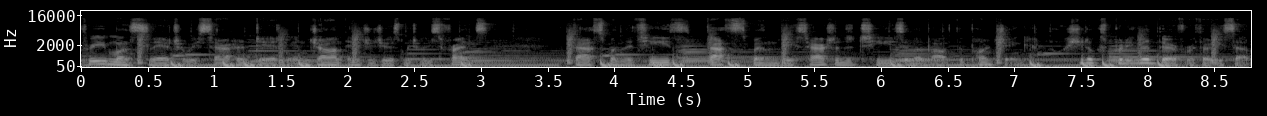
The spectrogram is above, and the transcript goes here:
Three months later, we started dating, and John introduced me to his friends. That's when the tease. That's when they started to tease him about the punching. She looks pretty good there for 37.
